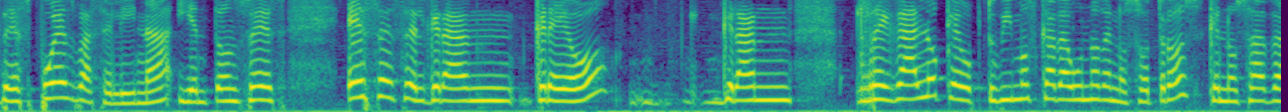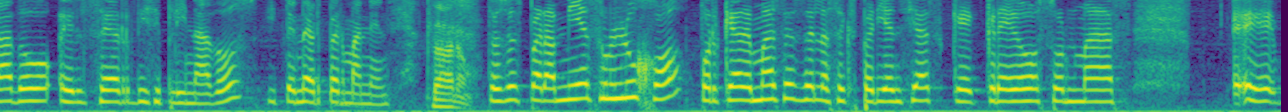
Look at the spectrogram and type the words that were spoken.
después Vaselina, y entonces ese es el gran, creo, gran regalo que obtuvimos cada uno de nosotros, que nos ha dado el ser disciplinados y tener permanencia. Claro. Entonces, para mí es un lujo, porque además es de las experiencias que creo son más eh,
